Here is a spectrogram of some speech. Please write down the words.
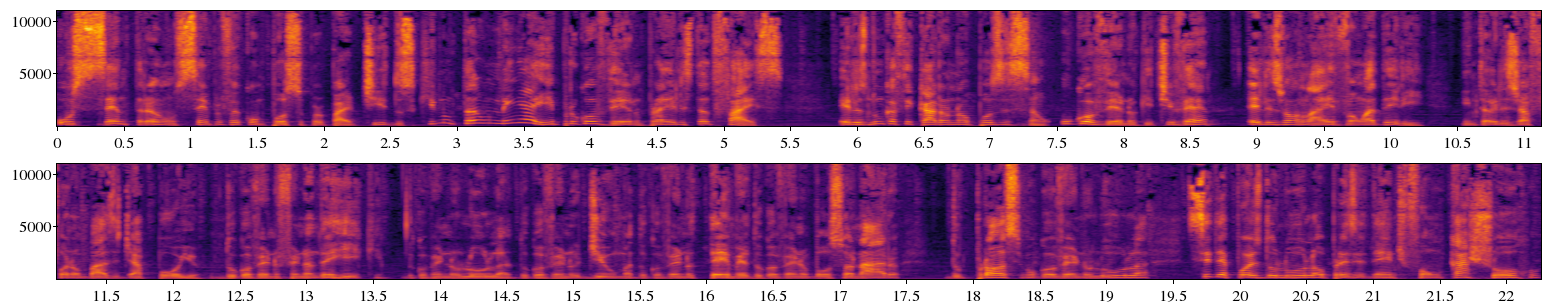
O Centrão sempre foi composto por partidos que não estão nem aí para o governo, para eles tanto faz. Eles nunca ficaram na oposição. O governo que tiver, eles vão lá e vão aderir. Então eles já foram base de apoio do governo Fernando Henrique, do governo Lula, do governo Dilma, do governo Temer, do governo Bolsonaro, do próximo governo Lula. Se depois do Lula o presidente for um cachorro,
